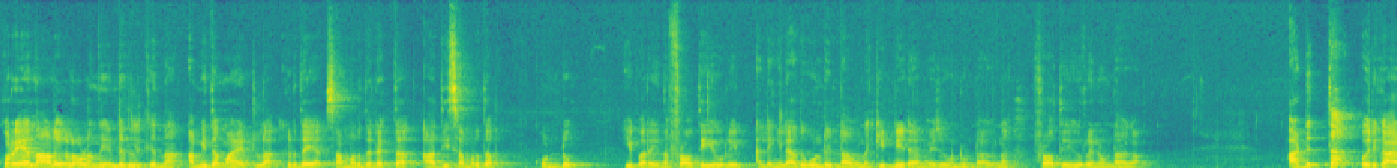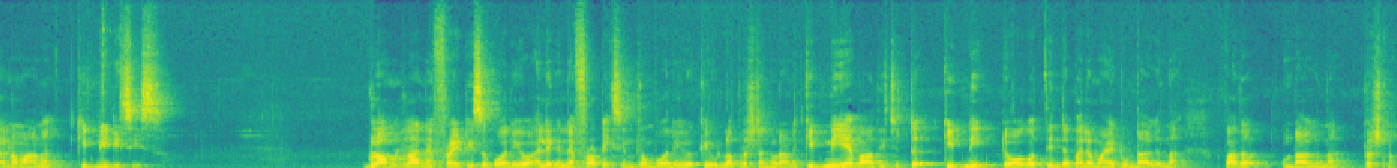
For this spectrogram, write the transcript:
കുറേ നാളുകളോളം നീണ്ടു നിൽക്കുന്ന അമിതമായിട്ടുള്ള ഹൃദയ സമ്മർദ്ദം രക്ത അതിസമ്മർദ്ദം കൊണ്ടും ഈ പറയുന്ന ഫ്രോത്തി യൂറിൻ അല്ലെങ്കിൽ അതുകൊണ്ട് ഉണ്ടാകുന്ന കിഡ്നി ഡാമേജ് കൊണ്ടുണ്ടാകുന്ന ഫ്രോത്തി യൂറിൻ ഉണ്ടാകാം. അടുത്ത ഒരു കാരണമാണ് കിഡ്നി ഡിസീസ് ഗ്ലോമഡ്ര നെഫ്രൈറ്റിസ് പോലെയോ അല്ലെങ്കിൽ നെഫ്രോട്ടിക് സിൻഡ്രോം പോലെയോ ഒക്കെയുള്ള പ്രശ്നങ്ങളാണ്. കിഡ്നിയെ ബാധിച്ചിട്ട് കിഡ്നി രോഗത്തിന്റെ ഫലമായിട്ടുണ്ടാകുന്ന പദ ഉണ്ടാകുന്ന പ്രശ്നം.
